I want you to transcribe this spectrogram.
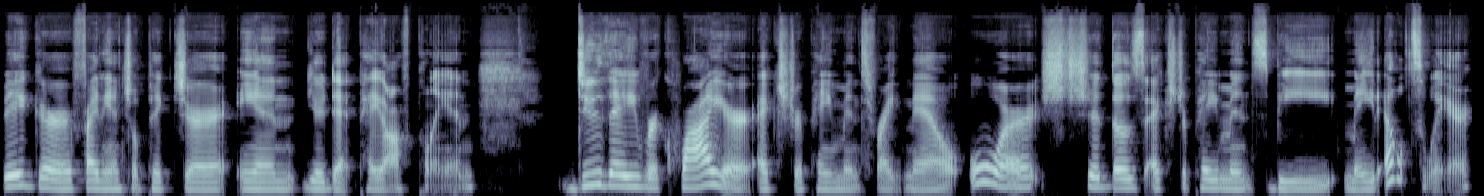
bigger financial picture and your debt payoff plan do they require extra payments right now or should those extra payments be made elsewhere?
